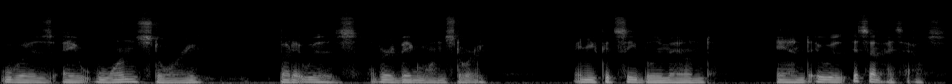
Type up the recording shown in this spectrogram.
was a one story, but it was a very big one story. And you could see Blue Mound, and it was it's a nice house.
